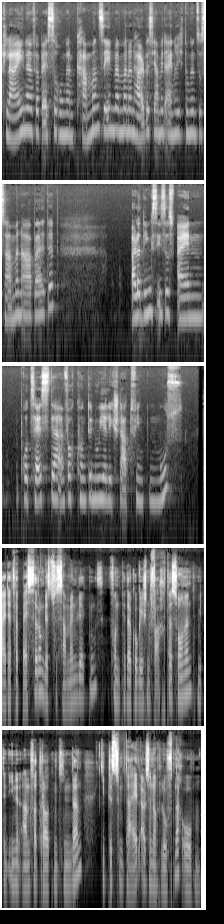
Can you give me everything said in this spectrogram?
Kleine Verbesserungen kann man sehen, wenn man ein halbes Jahr mit Einrichtungen zusammenarbeitet. Allerdings ist es ein Prozess, der einfach kontinuierlich stattfinden muss. Bei der Verbesserung des Zusammenwirkens von pädagogischen Fachpersonen mit den ihnen anvertrauten Kindern gibt es zum Teil also noch Luft nach oben.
